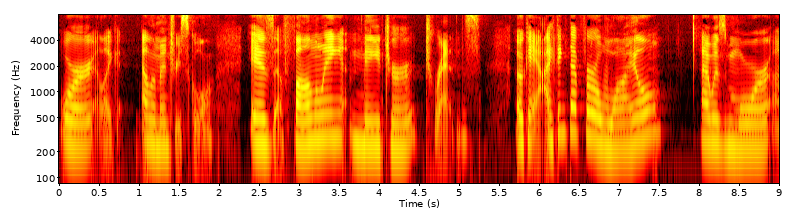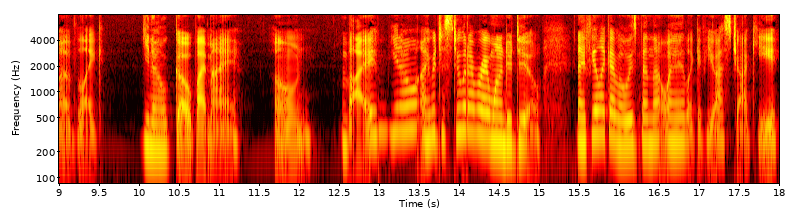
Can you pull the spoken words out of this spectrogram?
or like elementary school, is following major trends. Okay, I think that for a while I was more of like, you know, go by my own vibe, you know? I would just do whatever I wanted to do. And I feel like I've always been that way. Like if you ask Jackie,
